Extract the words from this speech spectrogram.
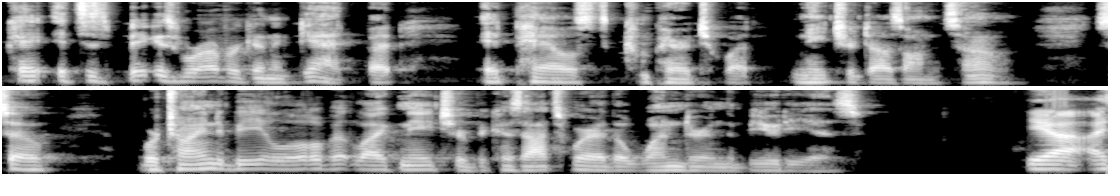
Okay. It's as big as we're ever going to get, but it pales compared to what nature does on its own. So we're trying to be a little bit like nature because that's where the wonder and the beauty is. Yeah, I,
